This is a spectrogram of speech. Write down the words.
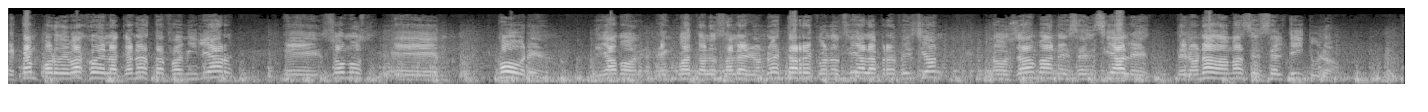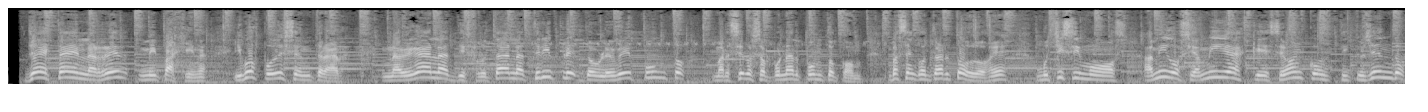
están por debajo de la canasta familiar eh, somos eh, pobres, digamos, en cuanto a los salarios. No está reconocida la profesión, nos llaman esenciales, pero nada más es el título. Ya está en la red mi página y vos podés entrar, navegala, disfrutala, www.marcelosaponar.com. Vas a encontrar todo, ¿eh? muchísimos amigos y amigas que se van constituyendo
